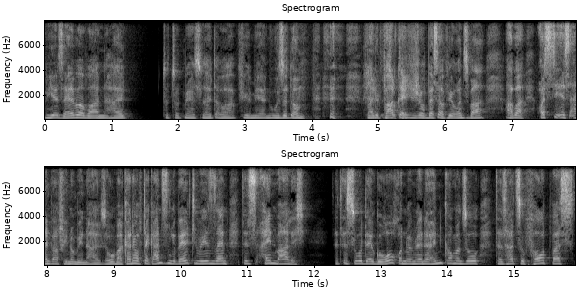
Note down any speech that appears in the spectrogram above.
wir selber waren halt das tut mir jetzt leid, aber viel mehr in Usedom, weil die Fahrtechnik okay. schon besser für uns war. Aber Ostsee ist einfach phänomenal. So, man kann auf der ganzen Welt gewesen sein. Das ist einmalig. Das ist so der Geruch und wenn wir da hinkommen und so, das hat sofort was.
